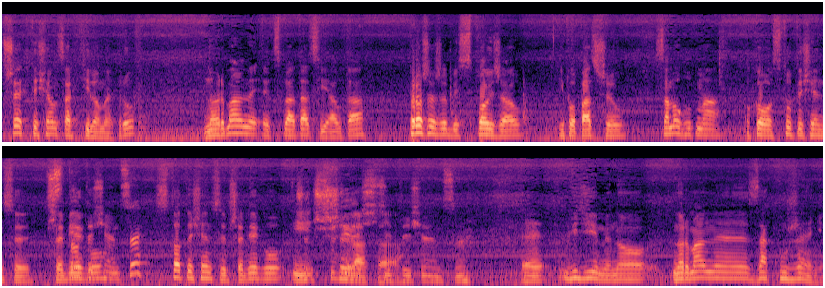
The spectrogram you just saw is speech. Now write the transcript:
trzech tysiącach kilometrów normalnej eksploatacji auta, proszę, żebyś spojrzał i popatrzył. Samochód ma około 100 tysięcy 100 przebiegu. tysięcy? 100 tysięcy przebiegu i Czy 3 30 lata. tysięcy? E, Widzimy no, normalne zakurzenie,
